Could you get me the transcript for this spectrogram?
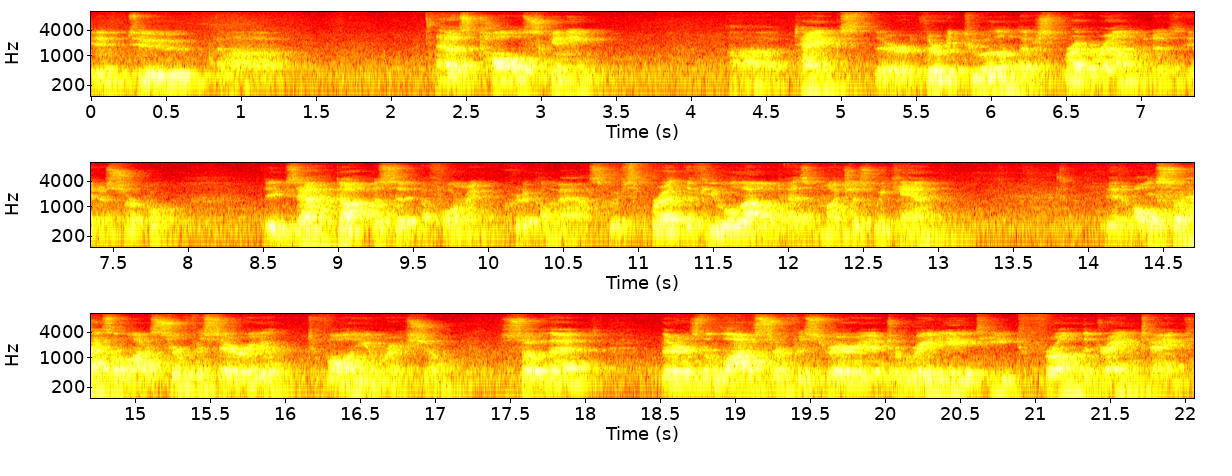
into uh, as tall, skinny uh, tanks. There are 32 of them that are spread around in a, in a circle. The exact opposite of forming critical mass. We've spread the fuel out as much as we can. It also has a lot of surface area to volume ratio so that there's a lot of surface area to radiate heat from the drain tank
